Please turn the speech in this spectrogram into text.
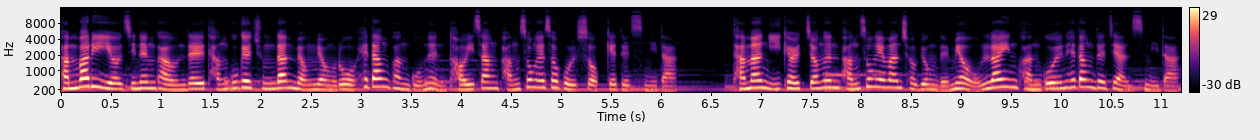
반발이 이어지는 가운데 당국의 중단 명령으로 해당 광고는 더 이상 방송에서 볼 수 없게 됐습니다. 다만 이 결정은 방송에만 적용되며 온라인 광고엔 해당되지 않습니다.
